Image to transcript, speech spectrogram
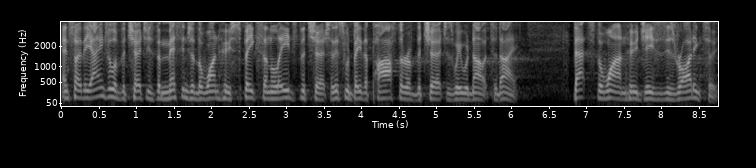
And so the angel of the church is the messenger, the one who speaks and leads the church. So this would be the pastor of the church as we would know it today. That's the one who Jesus is writing to.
